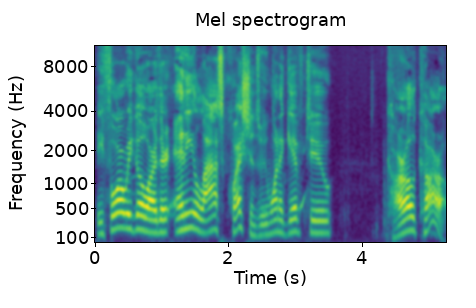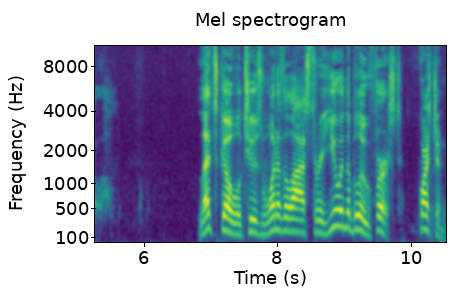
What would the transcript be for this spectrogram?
before we go, are there any last questions we want to give to Carl Carl? Let's go. We'll choose one of the last three. You in the blue first. Question.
